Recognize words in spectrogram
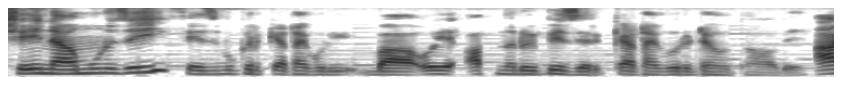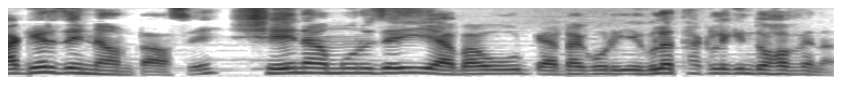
সেই নাম অনুযায়ী ফেসবুকের ক্যাটাগরি বা ওই আপনার ওই পেজের ক্যাটাগরিটা হতে হবে। আগের যে নামটা আছে, সেই নাম অনুযায়ী অ্যাবাউট ক্যাটাগরি এগুলো থাকলে কিন্তু হবে না।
